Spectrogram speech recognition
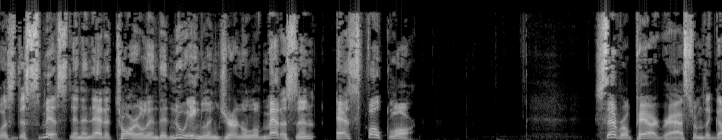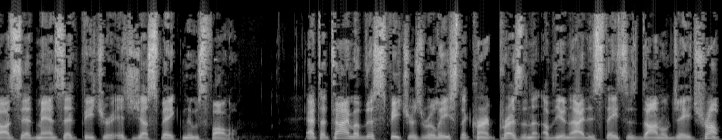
was dismissed in an editorial in the New England Journal of Medicine as folklore. Several paragraphs from the God Said, Man Said feature, It's Just Fake News, follow. At the time of this feature's release, the current President of the United States is Donald J. Trump.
